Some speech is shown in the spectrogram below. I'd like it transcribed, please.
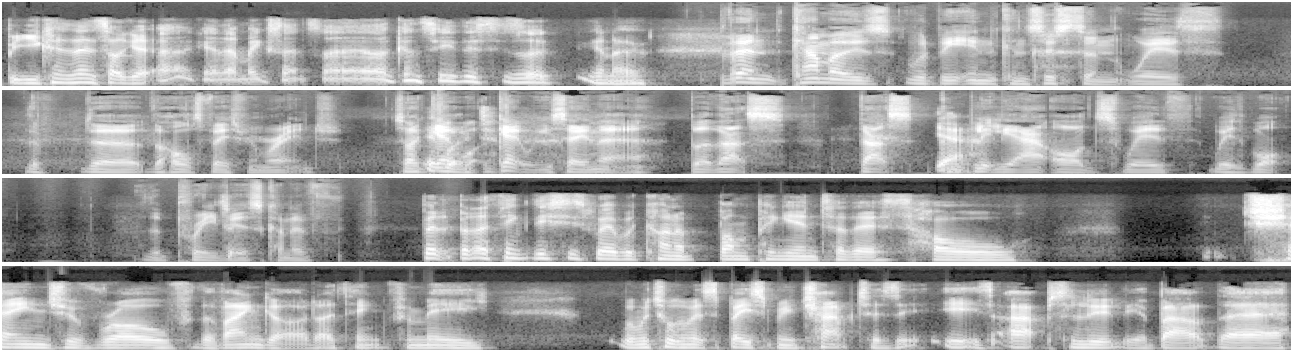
but you can then start to go, oh, okay, that makes sense. I can see this is a you know. But then camos would be inconsistent with the the, the whole Space Marine range. So I get what, get what you're saying there, but that's that's yeah. completely at odds with with what the previous kind of. But but I think this is where we're kind of bumping into this whole change of role for the Vanguard. I think for me, when we're talking about Space Marine chapters, it, it is absolutely about their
